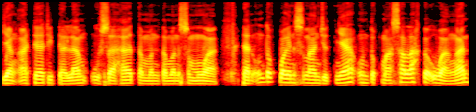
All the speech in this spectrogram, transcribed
yang ada di dalam usaha teman-teman semua. Dan untuk poin selanjutnya, untuk masalah keuangan,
